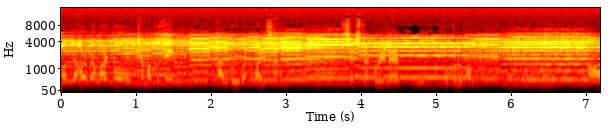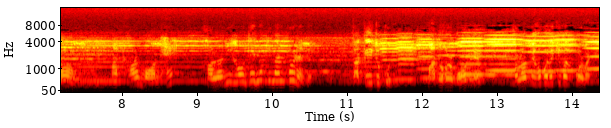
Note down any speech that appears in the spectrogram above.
সন্দেহৰ বেমাৰটো ক্ষমা খুজি ভাল কৰিব নোৱাৰি ছাৰ। চেষ্টা কৰিলে সকলো সম্ভৱ। অঁ মানুহৰ মনহে সলনি হওঁতেনো কিমান পৰ লাগে? তাকেইতো ক'লো মানুহৰ মনহে সলনি হ'বলৈ কিমান পৰ লাগে?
